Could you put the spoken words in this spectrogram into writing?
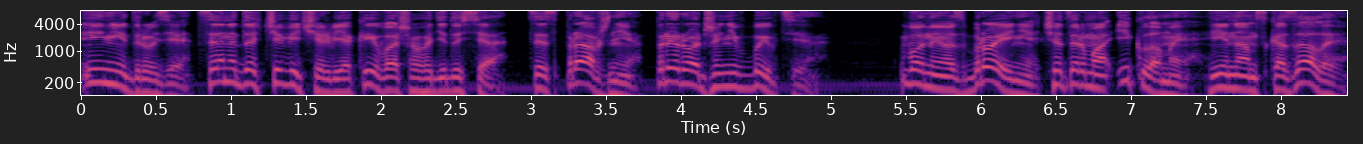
І ні, друзі, це не дощові черв'яки вашого дідуся, це справжні природжені вбивці. Вони озброєні чотирма іклами і нам сказали,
